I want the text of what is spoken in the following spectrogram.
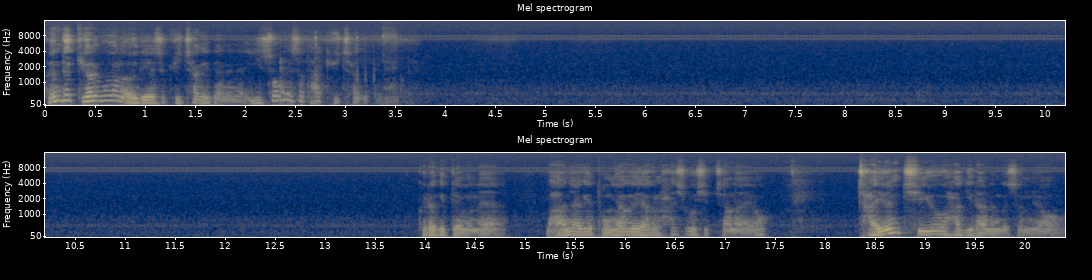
근데 결국은 어디에서 귀착이 되느냐? 이 속에서 다 귀착이 되는 거예요. 그렇기 때문에 만약에 동양의학을 하시고 싶잖아요. 자연치유학이라는 것은요.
